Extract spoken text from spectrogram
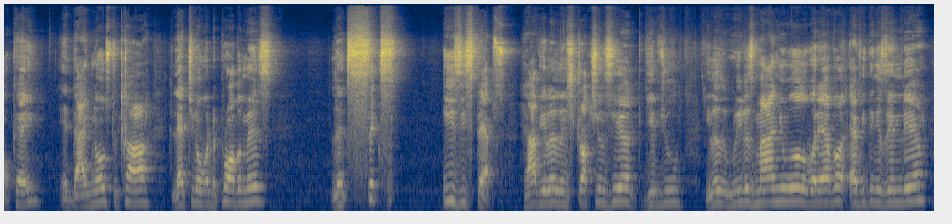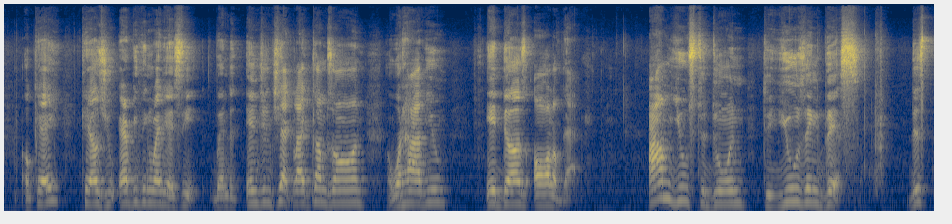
Okay? It diagnoses the car, let you know what the problem is, like six easy steps. Have your little instructions here, gives you your little reader's manual or whatever. Everything is in there, okay? Tells you everything right here. See, when the engine check light comes on or what have you, it does all of that. I'm used to doing, to using this. This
